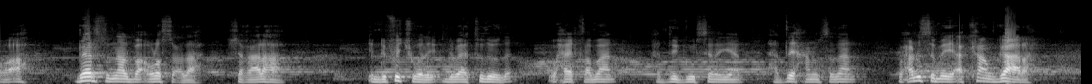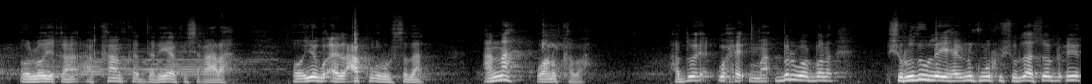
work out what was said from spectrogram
oo ah personal baan ula socdaa shaqaalaha individually dhibaatadooda. Waxay qabaan hadday guursanayaan hadday xanuunsadaan. Waxaan u sameeyey account gaar ah oo loo yaqaan accountka daryeelka shaqaalaha oo iyagu ay lacag ku urursadaan anna waan u kabaa hadduu bil walbana shuruuduu leeyahay ninku markuu shuruudaha soo bixiyo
